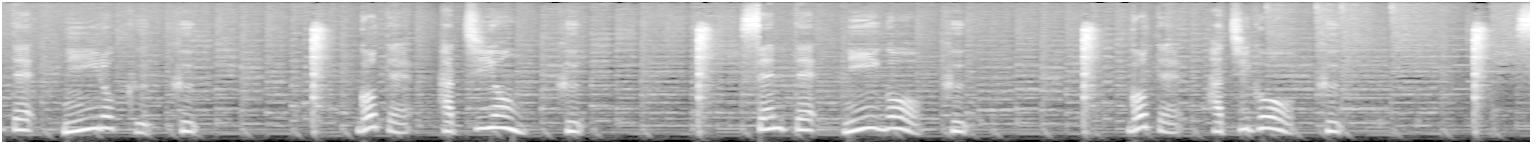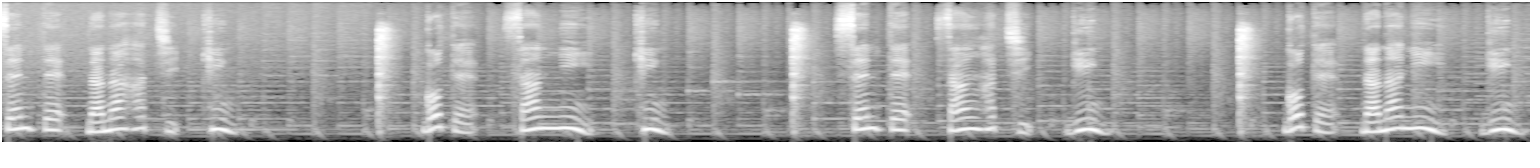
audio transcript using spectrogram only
手2六歩。後手8四歩。先手2五歩。後手8五歩。先手7八金。後手3二金。先手3八銀。後手7二銀。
